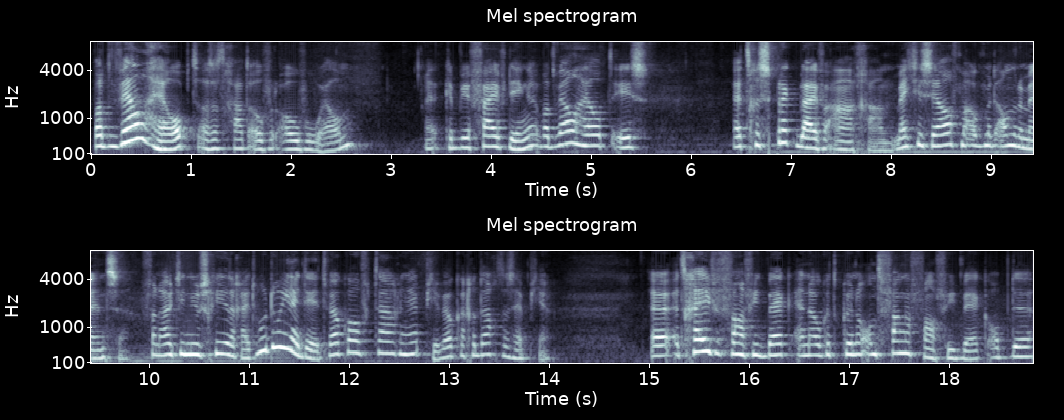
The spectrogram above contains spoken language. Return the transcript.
Wat wel helpt als het gaat over overwhelm. Ik heb weer vijf dingen. Wat wel helpt is het gesprek blijven aangaan. Met jezelf, maar ook met andere mensen. Vanuit die nieuwsgierigheid. Hoe doe jij dit? Welke overtuiging heb je? Welke gedachten heb je? Uh, het geven van feedback en ook het kunnen ontvangen van feedback op de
